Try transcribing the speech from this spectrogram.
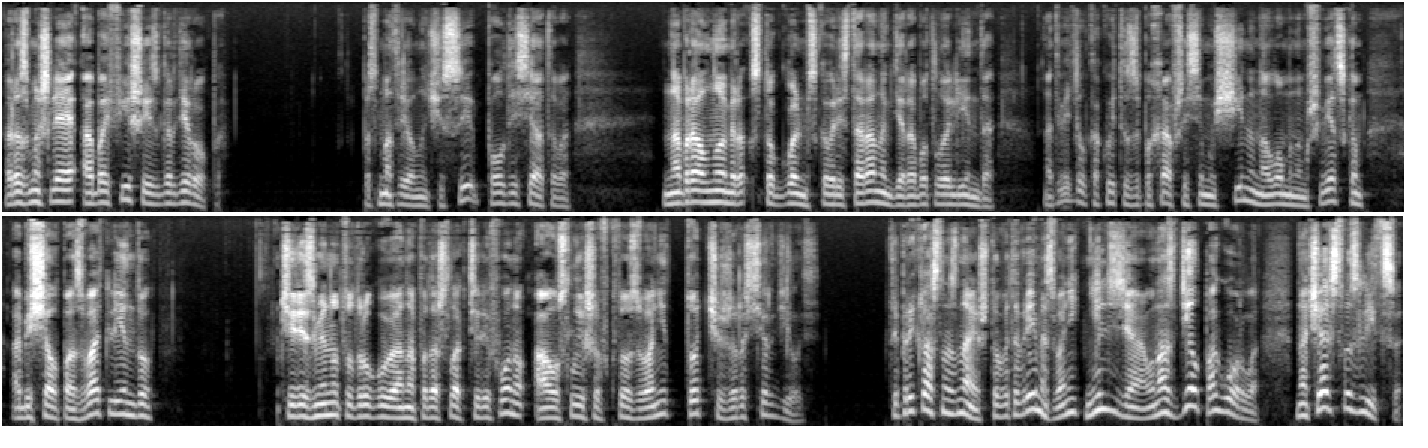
размышляя об афише из гардероба. Посмотрел на часы, полдесятого. Набрал номер стокгольмского ресторана, где работала Линда. Ответил какой-то запыхавшийся мужчина на ломаном шведском. Обещал позвать Линду. Через минуту-другую она подошла к телефону, а, услышав, кто звонит, тотчас же рассердилась. «Ты прекрасно знаешь, что в это время звонить нельзя. У нас дел по горло. Начальство злится».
